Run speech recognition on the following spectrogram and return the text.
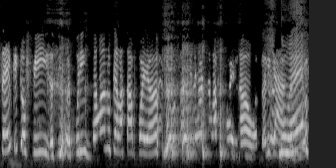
sei o que, que eu fiz. Assim, foi por engano que ela tá apoiando. Não sabe nem onde ela foi, não. Eu tô ligada. Não é? viu?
